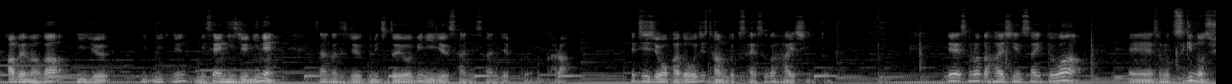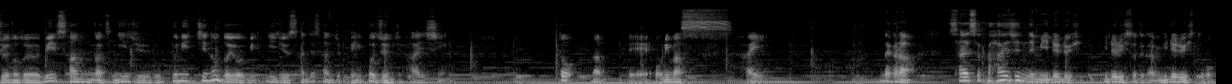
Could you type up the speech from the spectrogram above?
で、アベマが20 2022年3月19日土曜日23時30分から。で、地上波同時単独最速配信と。で、その他配信サイトは、えー、その次の週の土曜日、3月26日の土曜日、23時30分以降順次配信。となっております。はい。だから、最速配信で見れる見れる人とか見れる人、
